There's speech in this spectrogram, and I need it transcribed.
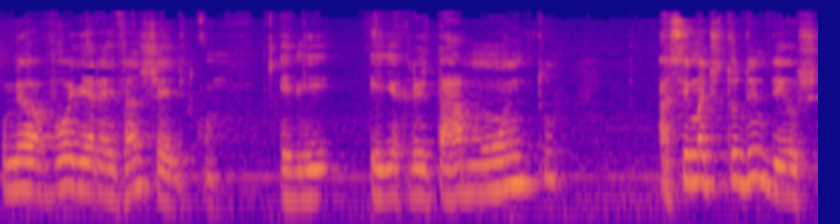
O meu avô ele era evangélico. Ele ele acreditava muito acima de tudo em Deus.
